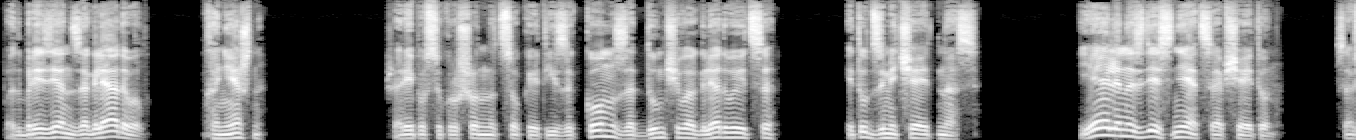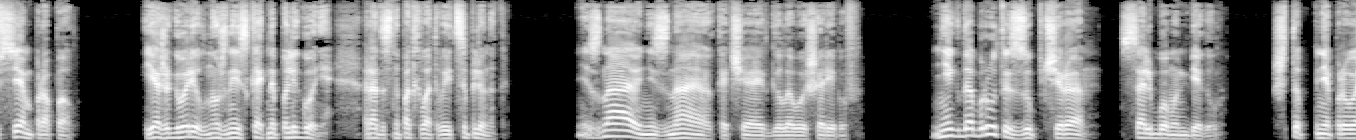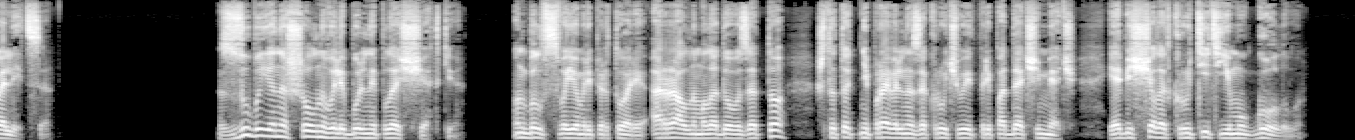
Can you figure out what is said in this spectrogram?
«Под брезент заглядывал?» «Конечно». Шарипов сокрушенно цокает языком, задумчиво оглядывается и тут замечает нас. «Елена здесь нет», — сообщает он. «Совсем пропал». «Я же говорил, нужно искать на полигоне», — радостно подхватывает цыпленок. «Не знаю, не знаю», — качает головой Шарипов. «Не к добру ты, зуб, вчера с альбомом бегал чтоб мне провалиться. Зубы я нашел на волейбольной площадке. Он был в своем репертуаре, орал на молодого за то, что тот неправильно закручивает при подаче мяч, и обещал открутить ему голову.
